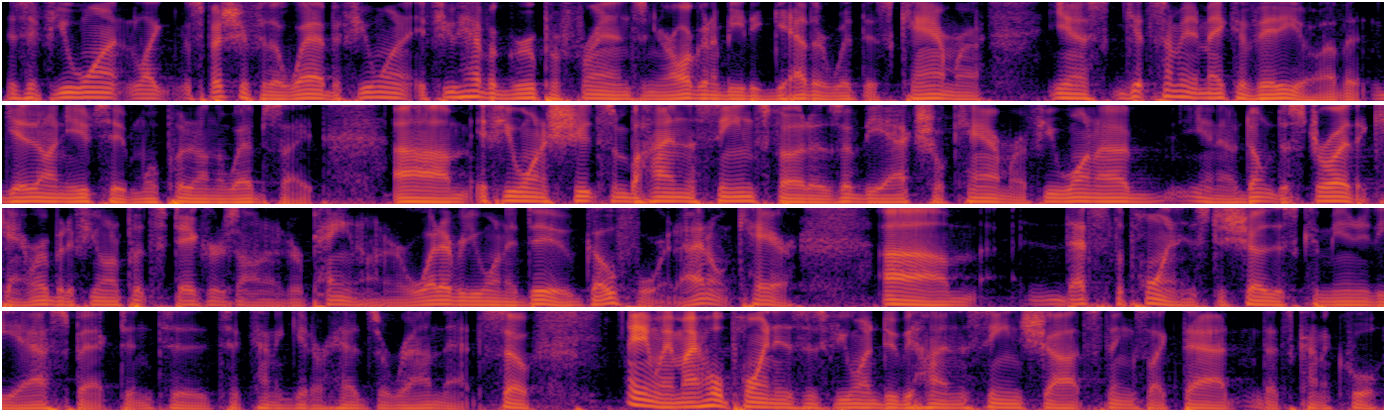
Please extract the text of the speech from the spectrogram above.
is if you want like especially for the web if you want if you have a group of friends and you're all going to be together with this camera you know get somebody to make a video of it get it on youtube and we'll put it on the website um, if you want to shoot some behind the scenes photos of the actual camera if you want to you know don't destroy the camera but if you want to put stickers on it or paint on it or whatever you want to do go for it. I don't care. Um, that's the point is to show this community aspect and to, to kind of get our heads around that. So anyway my whole point is, is if you want to do behind the scenes shots things like that that's kind of cool.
